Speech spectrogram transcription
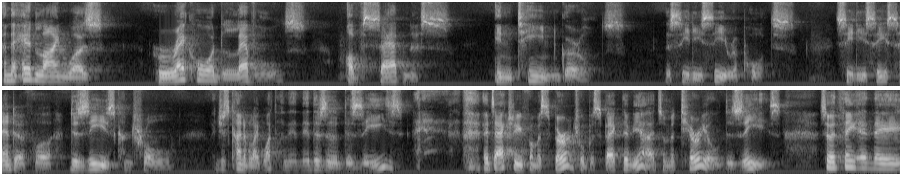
And the headline was Record Levels of Sadness in Teen Girls, the CDC reports. CDC, Center for Disease Control. Just kind of like, what? This is a disease? it's actually, from a spiritual perspective, yeah, it's a material disease. So I think uh, they,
